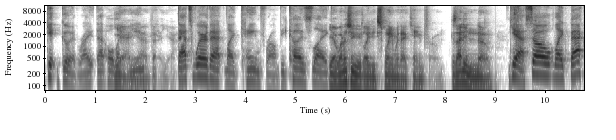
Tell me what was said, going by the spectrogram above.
get good right that whole like yeah yeah that, yeah that's where that like came from because like yeah why don't you like explain where that came from because i didn't know yeah, so like back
